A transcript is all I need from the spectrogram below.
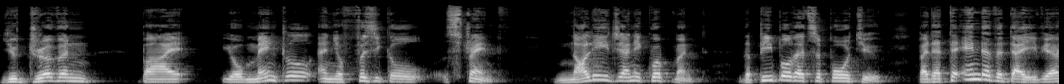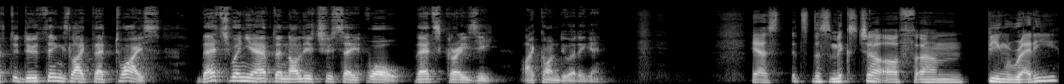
you're driven by your mental and your physical strength. knowledge and equipment, the people that support you. But at the end of the day, if you have to do things like that twice, that's when you have the knowledge to say, whoa, that's crazy. I can't do it again. Yes, it's this mixture of um, being ready,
